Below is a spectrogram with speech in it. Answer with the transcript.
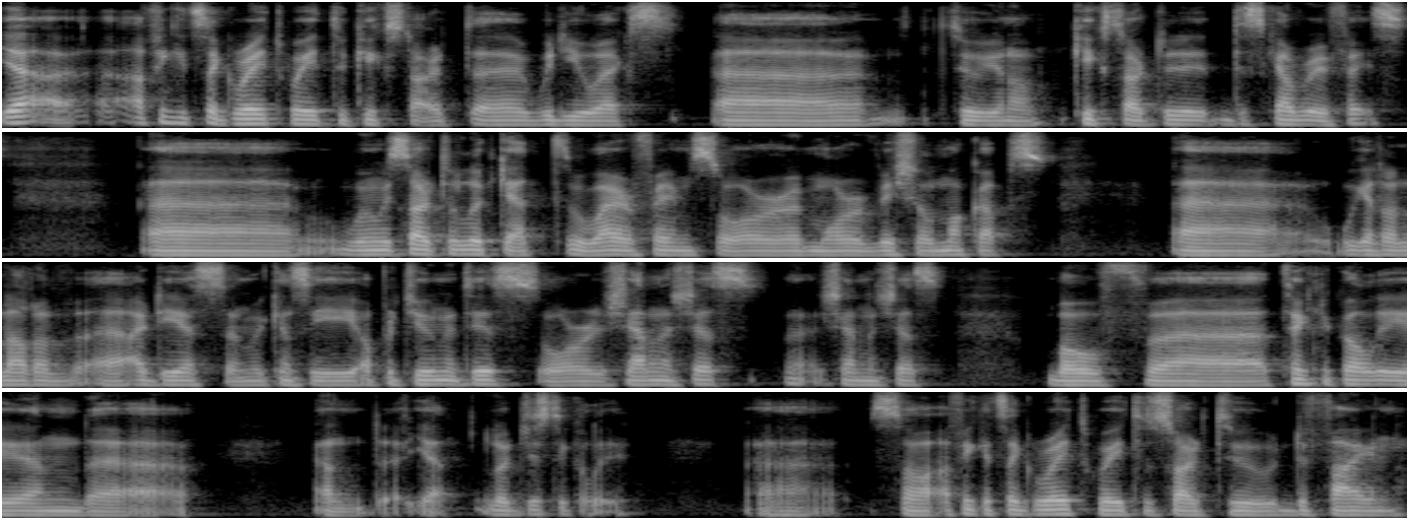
Yeah, I think it's a great way to kickstart uh, with UX uh, to you know kickstart the discovery phase. Uh, when we start to look at wireframes or more visual mockups, uh, we get a lot of uh, ideas and we can see opportunities or challenges, uh, challenges both uh, technically and uh, and yeah, logistically. so I think it's a great way to start to define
